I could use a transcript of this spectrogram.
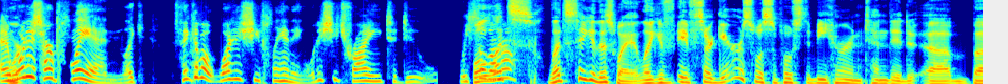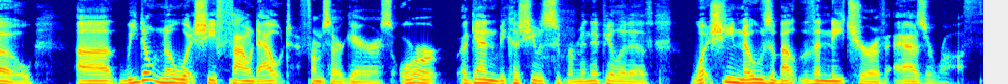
And what is her plan? Like, think about what is she planning? What is she trying to do? We still Well, don't know. let's let's take it this way. Like if if Sargeras was supposed to be her intended uh, bow, uh, we don't know what she found out from Sargeras, or again because she was super manipulative, what she knows about the nature of Azeroth,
